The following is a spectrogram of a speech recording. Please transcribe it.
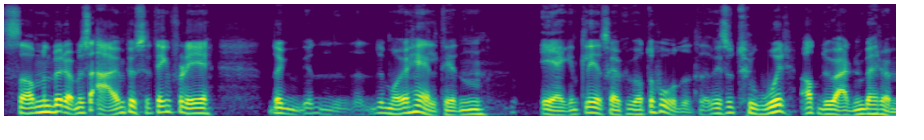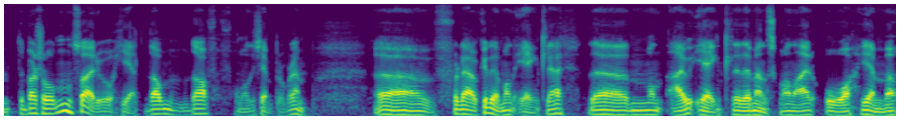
Så, men berømmelse er jo en pussig ting, fordi det, du må jo hele tiden Egentlig skal jo ikke gå til hodet Hvis du tror at du er den berømte personen, så er det jo helt Da, da får man et kjempeproblem. Uh, for det er jo ikke det man egentlig er. Det, man er jo egentlig det mennesket man er, og hjemme,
